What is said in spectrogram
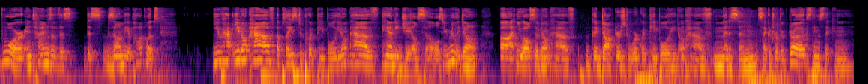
war, in times of this this zombie apocalypse, you ha- you don't have a place to put people. You don't have handy jail cells. You really don't. Uh, you also don't have good doctors to work with people. You don't have medicine, psychotropic drugs, things that can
